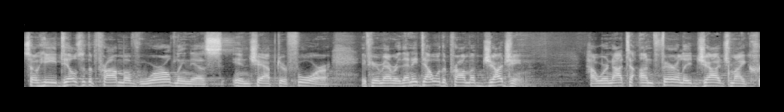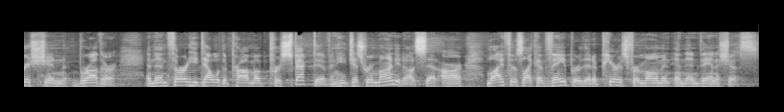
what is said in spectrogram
So he deals with the problem of worldliness in chapter 4. If you remember, then he dealt with the problem of judging how we're not to unfairly judge my Christian brother. And then, third, he dealt with the problem of perspective. And he just reminded us that our life is like a vapor that appears for a moment and then vanishes.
